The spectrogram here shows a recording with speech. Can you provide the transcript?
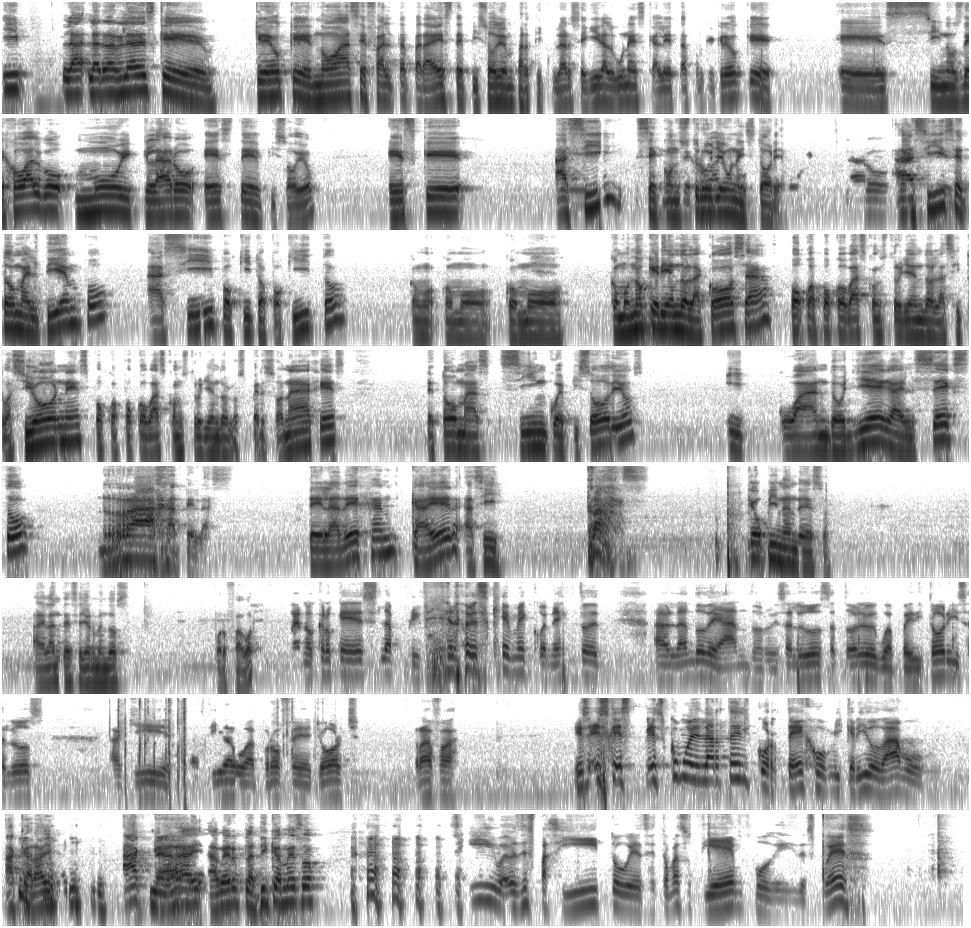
Y la, la, realidad es que creo que no hace falta para este episodio en particular seguir alguna escaleta, porque creo que eh, si nos dejó algo muy claro este episodio, es que así se construye una historia. Así se toma el tiempo, así poquito a poquito, como, como, como como no queriendo la cosa, poco a poco vas construyendo las situaciones, poco a poco vas construyendo los personajes, te tomas cinco episodios y cuando llega el sexto, rájatelas. Te la dejan caer así. ¡Tras! ¿Qué opinan de eso? Adelante, señor Mendoza, por favor. Bueno, creo que es la primera vez que me conecto hablando de Andor. Saludos a todo el guapo editor y saludos aquí a Tida o al profe George, Rafa. Es, es, es, es como el arte del cortejo, mi querido Davo. Ah, caray. Ah, caray. A ver, platícame eso. Sí, es despacito, güey, se toma su tiempo y después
